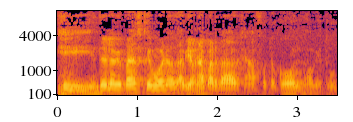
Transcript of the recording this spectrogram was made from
Y entonces lo que pasa es que, bueno, había un apartado que se llama Fotocall, ¿no? Que tú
